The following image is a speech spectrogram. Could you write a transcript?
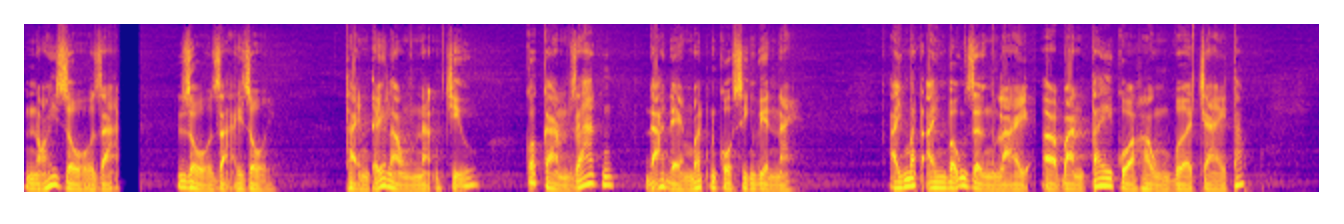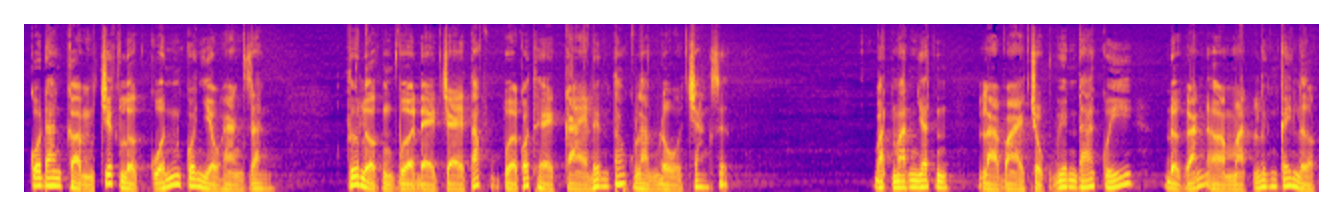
Nói rổ dại, rổ dại rồi. Thành thấy lòng nặng chịu có cảm giác đã đè mất cô sinh viên này. Ánh mắt anh bỗng dừng lại ở bàn tay của Hồng vừa chải tóc. Cô đang cầm chiếc lược cuốn có nhiều hàng răng. Thứ lược vừa để chải tóc vừa có thể cài lên tóc làm đồ trang sức. Bắt mắt nhất là vài chục viên đá quý được gắn ở mặt lưng cái lược.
